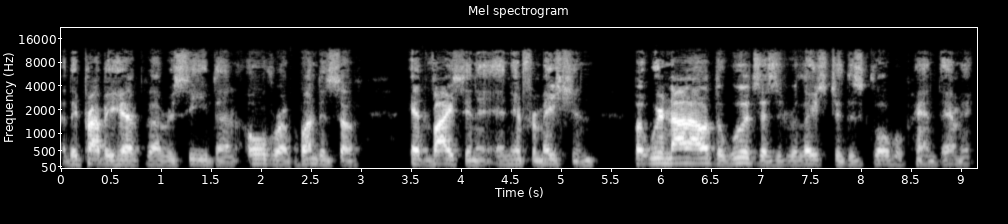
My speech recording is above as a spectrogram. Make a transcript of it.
Uh, they probably have uh, received an overabundance of advice and, and information, but we're not out of the woods as it relates to this global pandemic.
